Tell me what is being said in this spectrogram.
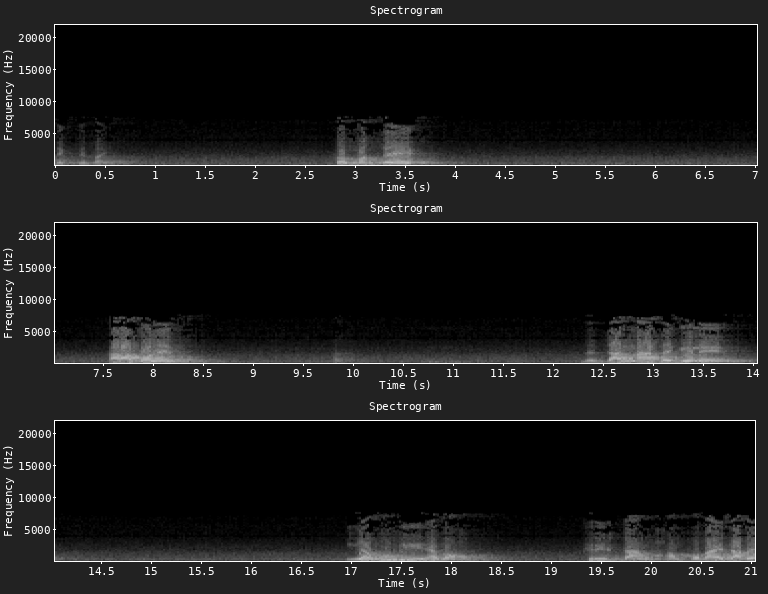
দেখতে পাই। তন্মধ্যে তারা বলেন যে জান্নাতে গেলে ইয়াহুদি এবং খ্রিস্টান সম্প্রদায় যাবে,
